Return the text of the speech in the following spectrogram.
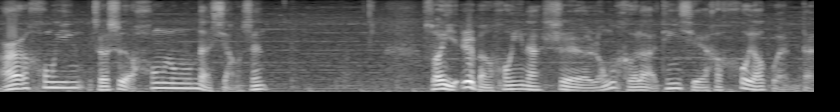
而轰音则是轰隆隆的响声。所以日本轰音呢，是融合了钉鞋和后摇滚等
